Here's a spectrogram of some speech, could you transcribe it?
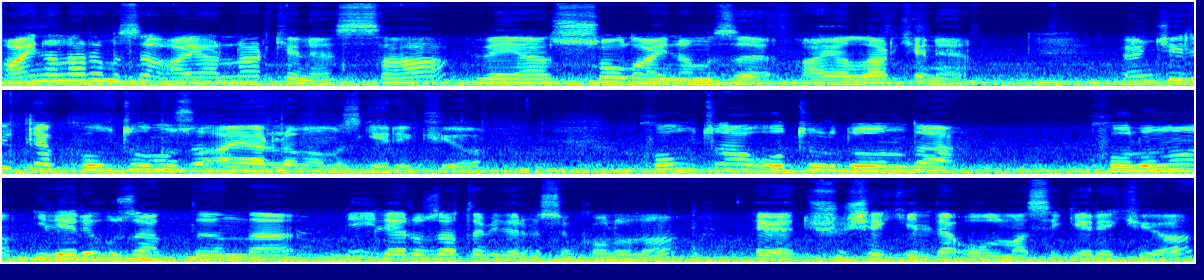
Aynalarımızı ayarlarken sağ veya sol aynamızı ayarlarken öncelikle koltuğumuzu ayarlamamız gerekiyor. Koltuğa oturduğunda kolunu ileri uzattığında bir ileri uzatabilir misin kolunu? Evet şu şekilde olması gerekiyor.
